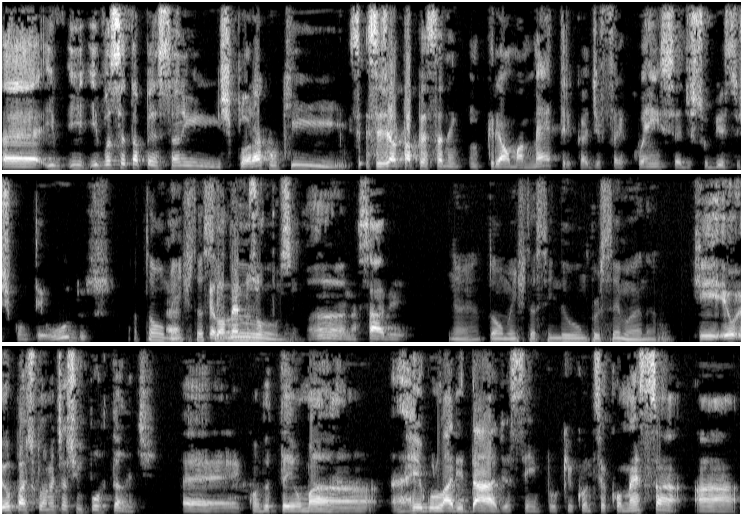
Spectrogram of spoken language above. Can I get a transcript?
é, e, e, você está pensando em explorar com que. Você já está pensando em, em, criar uma métrica de frequência de subir esses conteúdos? Atualmente está é, sendo. Pelo menos um por semana, sabe? É, atualmente está sendo um por semana. Que eu, eu particularmente acho importante. É, quando tem uma regularidade, assim, porque quando você começa a,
